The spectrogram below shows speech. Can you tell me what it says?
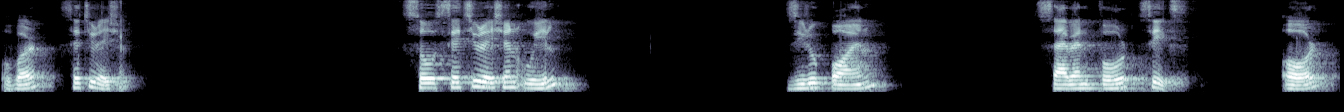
over saturation. So saturation will 0.746 or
